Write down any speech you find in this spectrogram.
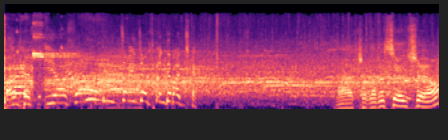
빠른 패스 이어서 득점 인정 상대 반칙. 아 저거는 센스예요.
